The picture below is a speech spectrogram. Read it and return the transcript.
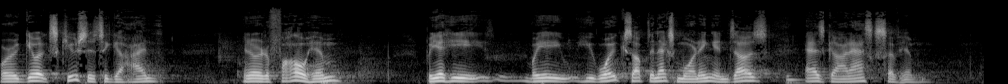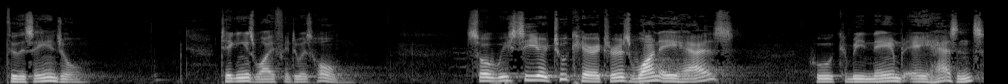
or give excuses to God in order to follow him. But yet he, but he, he wakes up the next morning and does as God asks of him through this angel, taking his wife into his home. So we see here two characters one, Ahaz, who can be named Ahazant.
